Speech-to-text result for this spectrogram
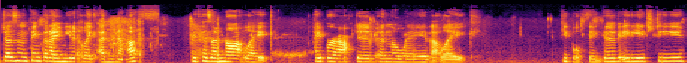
doesn't think that I meet it like enough because I'm not like hyperactive in the way that like people think of ADHD.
